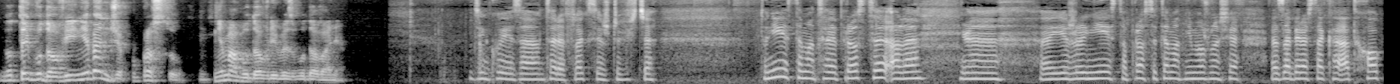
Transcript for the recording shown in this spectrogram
no tej budowli nie będzie, po prostu. Nie ma budowli bez budowania. Dziękuję za tę refleksję. Rzeczywiście to nie jest temat e, prosty, ale e, jeżeli nie jest to prosty temat, nie można się zabierać tak ad hoc.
